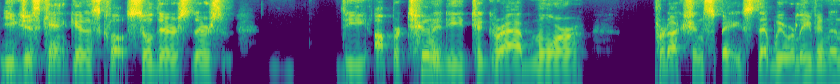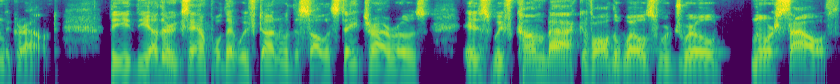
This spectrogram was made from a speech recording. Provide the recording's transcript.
you just can't get as close. So there's there's the opportunity to grab more production space that we were leaving in the ground. The the other example that we've done with the solid state gyros is we've come back if all the wells were drilled north south,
